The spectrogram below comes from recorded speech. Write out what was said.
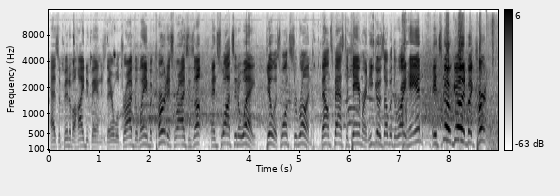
Has a bit of a height advantage there. Will drive the lane, but Curtis rises up and swats it away. Gillis wants to run. Bounce past to Cameron. He goes up with the right hand. It's no good, but Curtis.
